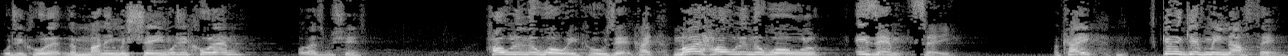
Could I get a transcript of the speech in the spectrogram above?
what do you call it? The money machine. What do you call them? What are those machines? Hole in the wall, he calls it. Okay? My hole in the wall is empty. Okay? It's going to give me nothing.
